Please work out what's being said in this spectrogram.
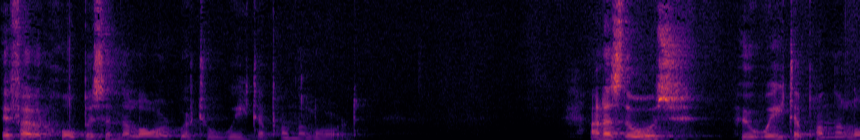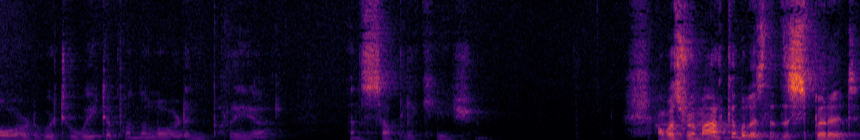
If our hope is in the Lord, we're to wait upon the Lord. And as those who wait upon the Lord were to wait upon the Lord in prayer and supplication. And what's remarkable is that the Spirit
